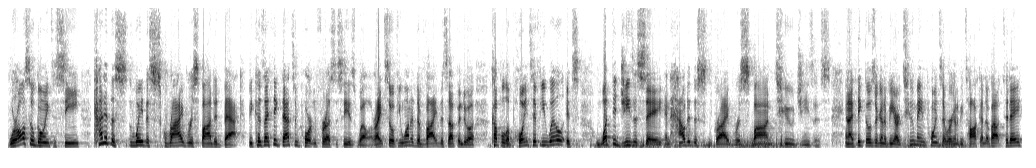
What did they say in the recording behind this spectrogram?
we're also going to see kind of the way the scribe responded back, because I think that's important for us to see as well, all right? So if you want to divide this up into a couple of points, if you will, it's what did Jesus say and how did the scribe respond to Jesus? And I think those are going to be our two main points that we're going to be talking about today.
